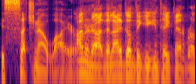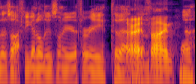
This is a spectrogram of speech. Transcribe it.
is such an outlier. I don't know. Then I don't think you can take Band of Brothers off. You got to lose one of your three to that. All right, then. fine. Yeah.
